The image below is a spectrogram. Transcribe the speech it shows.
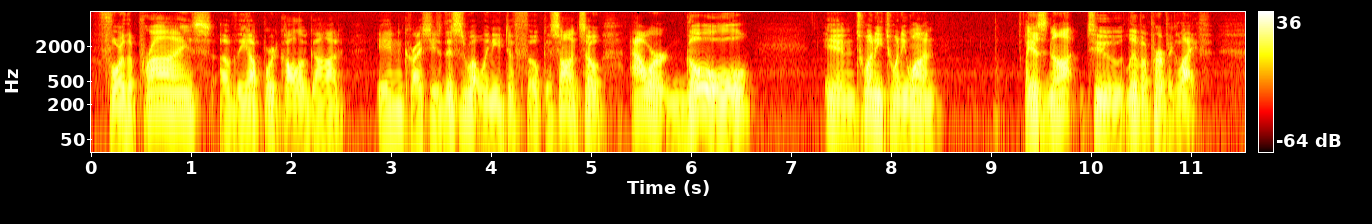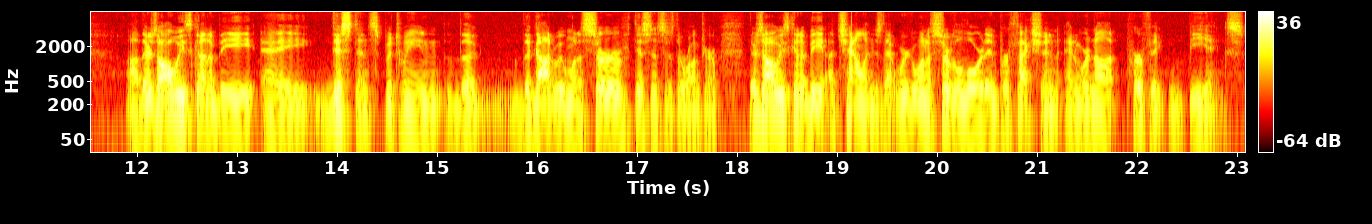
for the prize of the upward call of God in Christ Jesus. This is what we need to focus on. So our goal in 2021 is not to live a perfect life. Uh, there's always going to be a distance between the the God we want to serve. Distance is the wrong term. There's always going to be a challenge that we're going to serve the Lord in perfection, and we're not perfect beings,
